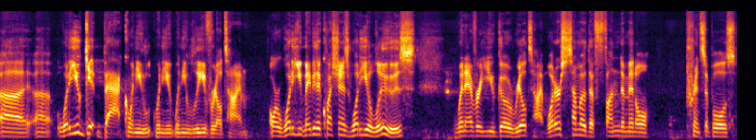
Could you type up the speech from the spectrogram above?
uh, uh, what do you get back when you when you when you leave real time, or what do you? Maybe the question is, what do you lose whenever you go real time? What are some of the fundamental principles,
